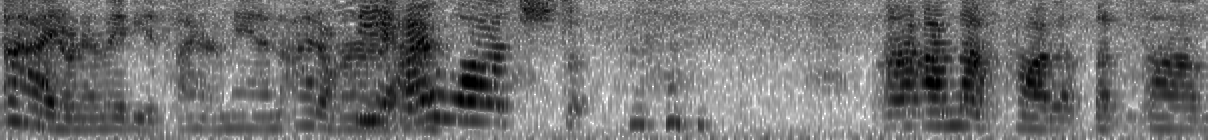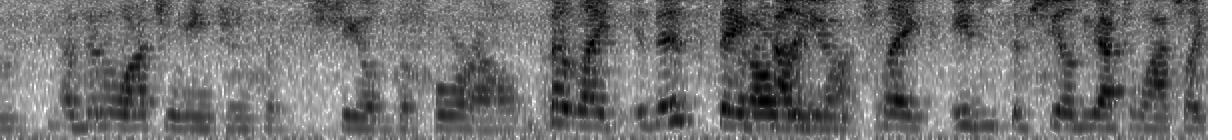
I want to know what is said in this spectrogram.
Man. I don't know, maybe it's Iron Man. I don't See, remember. I watched. I, I'm not caught up, but um, I've been watching Agents of Shield before all. This. But like this, they But tell you like Agents of Shield, you have to watch like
